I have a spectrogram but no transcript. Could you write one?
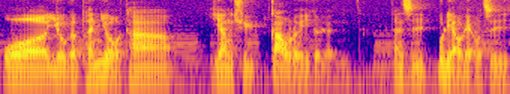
我有个朋友他一样去告了一个人，但是不了了之。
